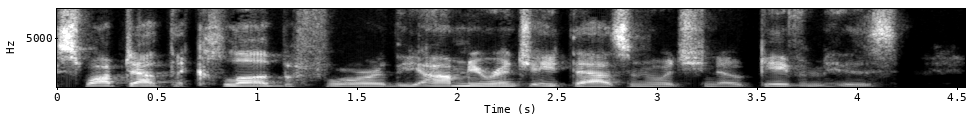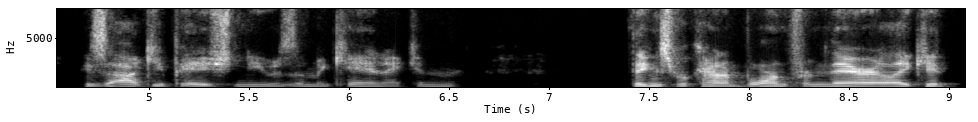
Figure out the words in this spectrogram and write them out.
swapped out the club for the OmniWrench 8000, which you know gave him his his occupation. He was a mechanic, and things were kind of born from there. Like it,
